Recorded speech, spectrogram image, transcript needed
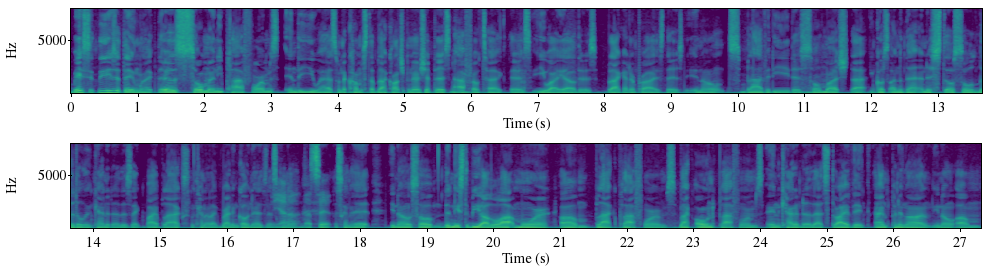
basically, here's the thing. Like, there's so many platforms in the U.S. when it comes to Black entrepreneurship. There's Afrotech. There's EYL. There's Black Enterprise. There's you know, Blavity. There's so much that goes under that, and there's still so little in Canada. There's like Buy Blacks and kind of like Brandon Gomez. That's yeah, kind of that's it. that's kind of it, you know. So there needs to be a lot more um, black platforms, black-owned platforms in Canada that's thriving and putting on, you know, um,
